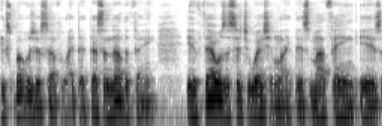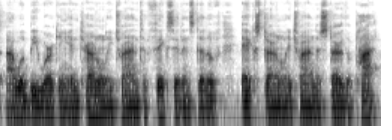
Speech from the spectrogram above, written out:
expose yourself like that. That's another thing. If there was a situation like this, my thing is I would be working internally trying to fix it instead of externally trying to stir the pot.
